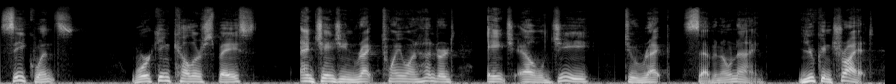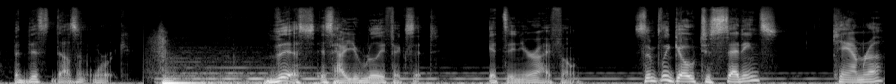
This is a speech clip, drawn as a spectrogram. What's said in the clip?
Sequence, Working Color Space, and changing Rec 2100 HLG to Rec 709. You can try it, but this doesn't work. This is how you really fix it. It's in your iPhone. Simply go to Settings, Camera,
